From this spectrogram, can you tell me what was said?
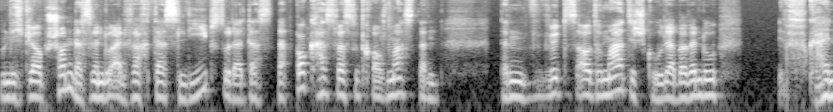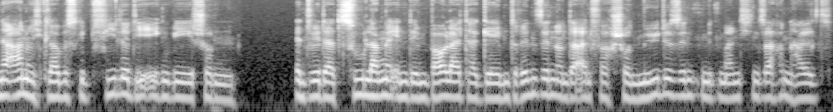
Und ich glaube schon, dass wenn du einfach das liebst oder das da Bock hast, was du drauf machst, dann, dann wird es automatisch gut. Aber wenn du, keine Ahnung, ich glaube, es gibt viele, die irgendwie schon entweder zu lange in dem Bauleiter-Game drin sind und da einfach schon müde sind mit manchen Sachen halt,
